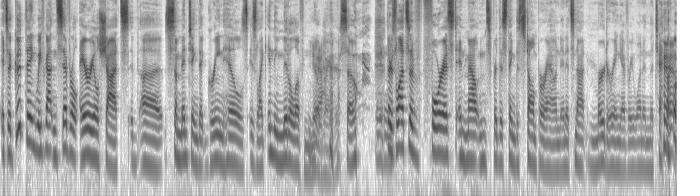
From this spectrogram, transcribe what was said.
it's a good thing we've gotten several aerial shots, uh, cementing that Green Hills is like in the middle of Yeah. nowhere. So there's lots of forest and mountains for this thing to stomp around, and it's not murdering everyone in the town.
